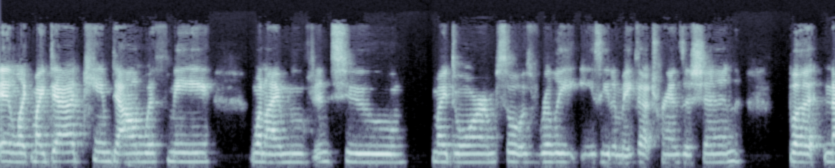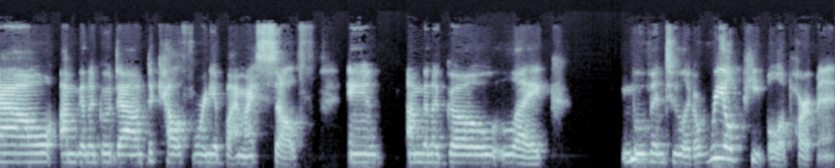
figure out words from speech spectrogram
And like my dad came down with me when I moved into my dorm, so it was really easy to make that transition. But now I'm to go down to California by myself and I'm to go like move into like a real people apartment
